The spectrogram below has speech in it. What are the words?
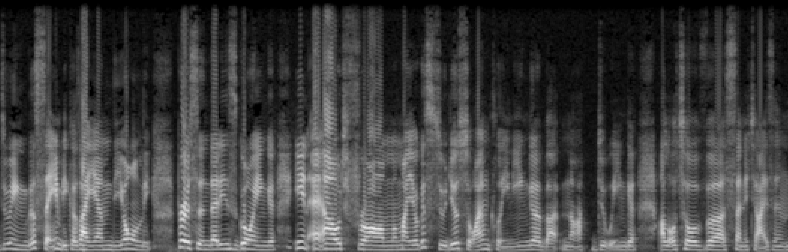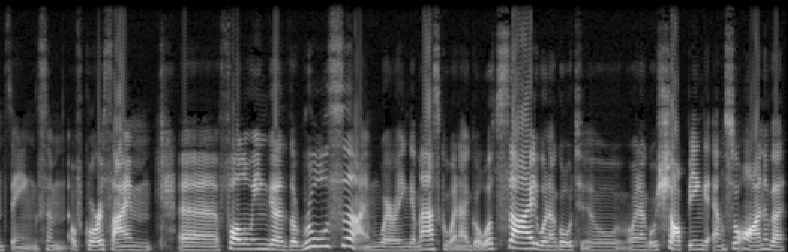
doing the same because I am the only person that is going in and out from my yoga studio, so I'm cleaning uh, but not doing a lot of uh, sanitizing things. Um, of course, I'm uh, following uh, the rules. I'm wearing a mask when I go outside, when I go to when I go shopping, and so on. But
